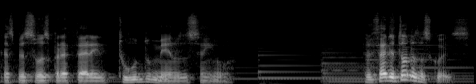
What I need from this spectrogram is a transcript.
que as pessoas preferem tudo menos o Senhor. Preferem todas as coisas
